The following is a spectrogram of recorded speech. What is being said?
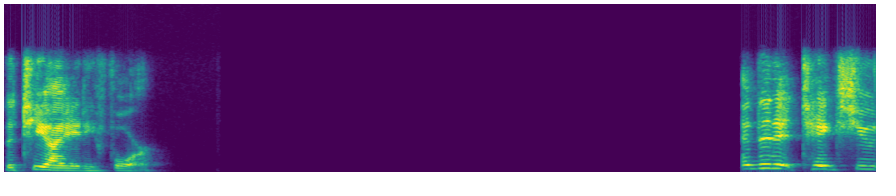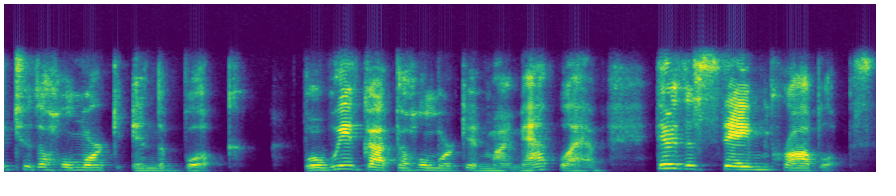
the TI-84. And then it takes you to the homework in the book. Well, we've got the homework in my math lab. They're the same problems.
